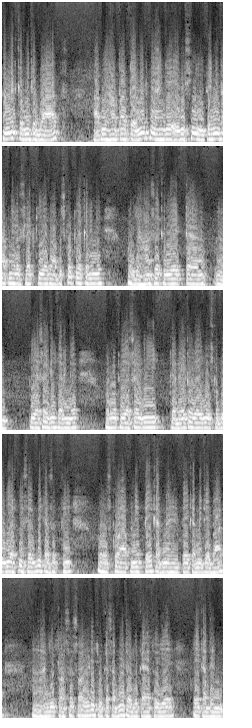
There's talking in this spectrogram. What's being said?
सबमिट करने के बाद आप यहाँ पर पेमेंट में आएँगे एबीसी ई पेमेंट आपने अगर सेलेक्ट किया तो आप इसको क्लिक करेंगे और यहाँ से create P S I D करेंगे। और वो P S I D generate हो जाएगी, उसको पी डी एफ़ में सेव भी कर सकते हैं और उसको आपने पे करना है। पे करने के बाद ये प्रोसेस ऑलरेडी चूँकि सबमिट हो चुका है तो ये एक आध दिन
